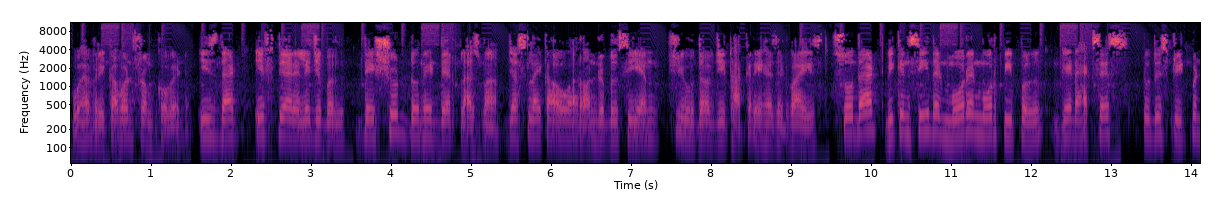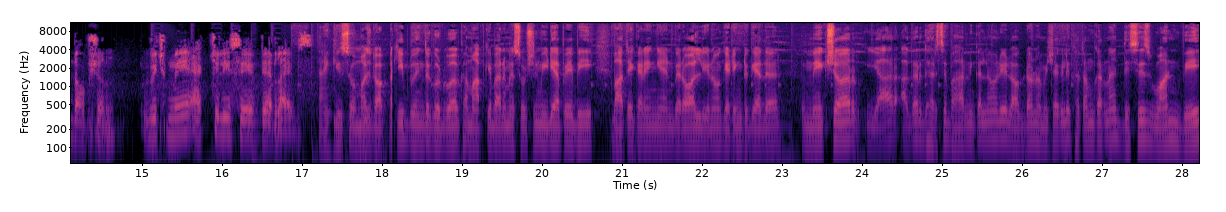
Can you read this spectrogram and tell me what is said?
who have recovered from COVID is that if they are eligible, they should donate their plasma, just like our Honorable CM Shri Uddhavji Thackeray has advised, so that we can see that more and more people get access to this treatment option which may actually save their lives. Thank you so much doctor keep doing the good work हम आपके बारे में सोशल मीडिया पे भी बातें करेंगे and we're all you know getting together to make sure यार, अगर घर से बाहर निकलना और ये लॉकडाउन हमेशा के लिए खत्म करना है this is one way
